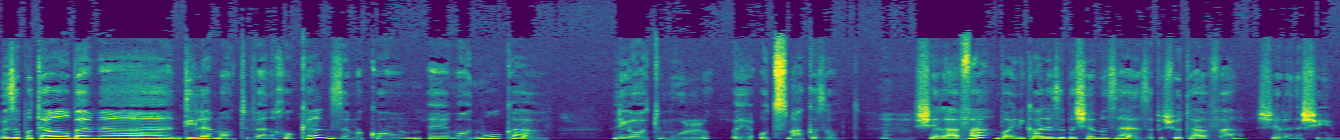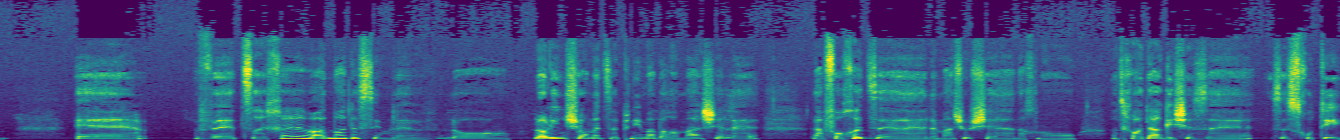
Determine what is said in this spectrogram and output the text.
וזה פותר הרבה מהדילמות, ואנחנו כן, זה מקום אה, מאוד מורכב להיות מול אה, עוצמה כזאת mm-hmm. של אהבה, בואי נקרא לזה בשם הזה, זה פשוט אהבה של אנשים, אה, וצריך מאוד מאוד לשים לב, לא, לא לנשום את זה פנימה ברמה של אה, להפוך את זה למשהו שאנחנו מתחילות להרגיש שזה זכותי,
